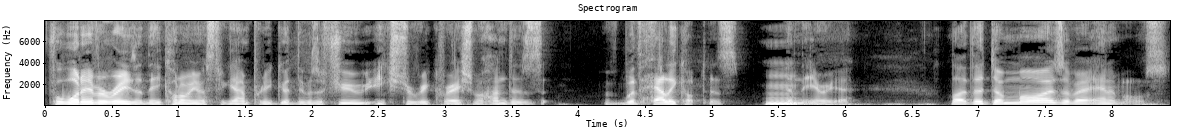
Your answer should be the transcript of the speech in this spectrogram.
for whatever reason, the economy must have gone pretty good. There was a few extra recreational hunters with helicopters Mm. in the area, like the demise of our animals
